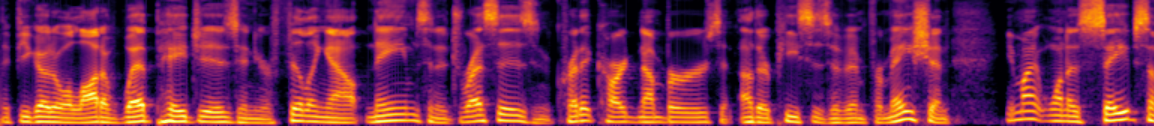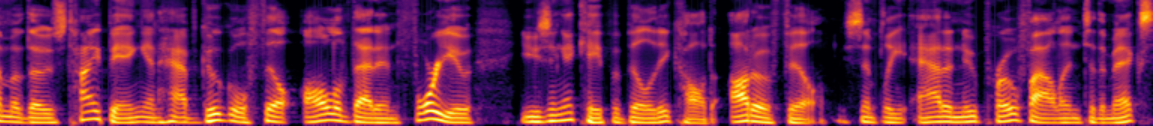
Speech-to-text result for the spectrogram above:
If you go to a lot of web pages and you're filling out names and addresses and credit card numbers and other pieces of information, you might want to save some of those typing and have Google fill all of that in for you using a capability called autofill. You simply add a new profile into the mix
